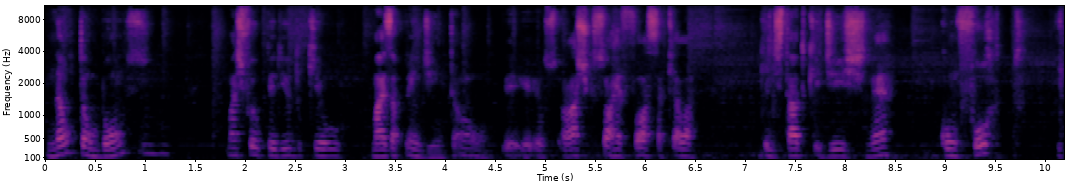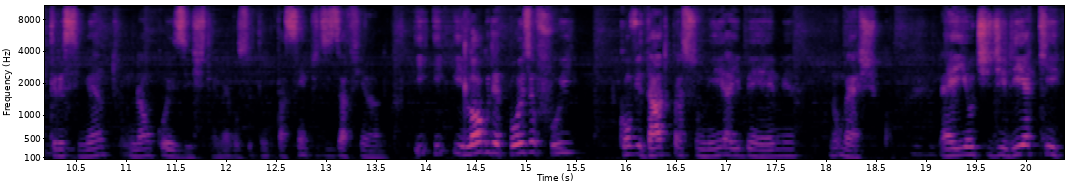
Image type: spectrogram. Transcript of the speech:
não tão bons, uhum. mas foi o período que eu mais aprendi. Então, eu, eu, acho que só reforça aquela, aquele estado que diz, né, conforto e crescimento não coexistem, né? Você tem que estar sempre desafiando. E, e, e logo depois eu fui convidado para assumir a IBM no México. Uhum. Né? E eu te diria que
